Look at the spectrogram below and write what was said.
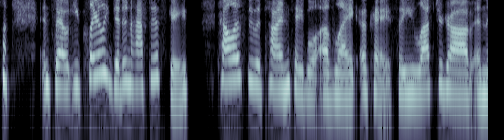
and so you clearly didn't have to escape. Tell us through the timetable of like, okay, so you left your job and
